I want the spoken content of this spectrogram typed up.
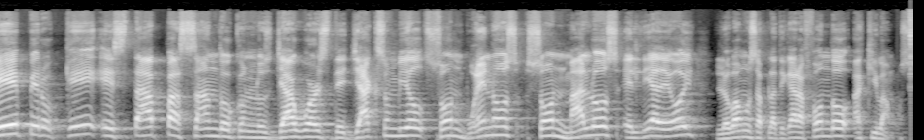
¿Qué, pero qué está pasando con los Jaguars de Jacksonville? ¿Son buenos? ¿Son malos? El día de hoy lo vamos a platicar a fondo. Aquí vamos.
